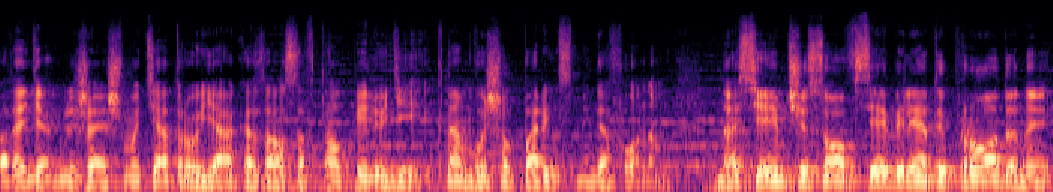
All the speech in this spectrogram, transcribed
Подойдя к ближайшему театру, я оказался в толпе людей, и к нам вышел парень с мегафоном. «На 7 часов все билеты проданы!»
